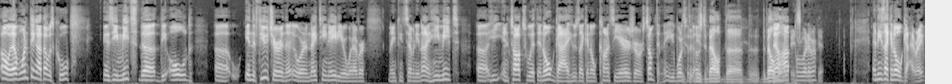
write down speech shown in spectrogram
oh, that one thing I thought was cool is he meets the the old uh, in the future in the or in 1980 or whatever, 1979. He meets. Uh, he and talks with an old guy who's like an old concierge or something. He works he's at the, the he's the bell the the, the bellboy, Bellhop or whatever? Yeah. and he's like an old guy, right?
